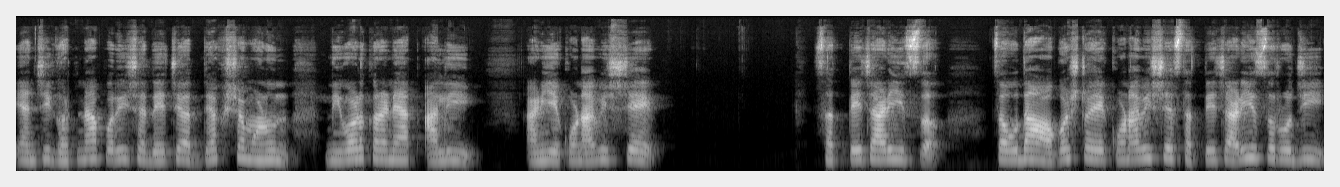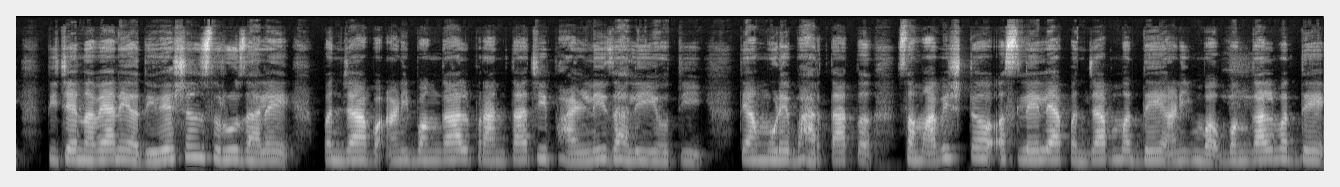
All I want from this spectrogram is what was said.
यांची घटना परिषदेचे अध्यक्ष म्हणून निवड करण्यात आली आणि एकोणावीसशे सत्तेचाळीस चौदा ऑगस्ट एकोणावीसशे सत्तेचाळीस रोजी तिचे नव्याने अधिवेशन सुरू झाले. पंजाब आणि बंगाल प्रांताची फाळणी झाली होती. त्यामुळे भारतात समाविष्ट असलेल्या पंजाबमध्ये आणि म बंगालमध्ये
